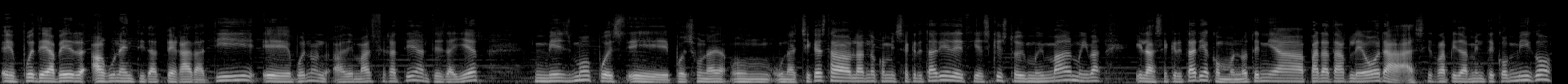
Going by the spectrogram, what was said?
eh, puede haber alguna entidad pegada a ti. Eh, bueno, además, fíjate, antes de ayer mismo, pues, eh, pues una, una chica estaba hablando con mi secretaria y le decía, es que estoy muy mal, muy mal. Y la secretaria, como no tenía para darle hora así rápidamente conmigo,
